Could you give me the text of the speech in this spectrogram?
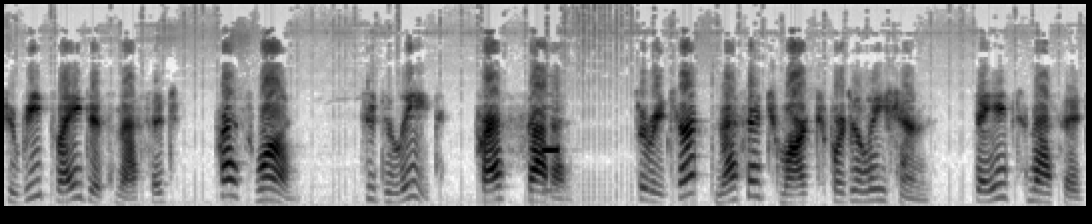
To replay this message, press 1. To delete, press 7. To return message marked for deletion. Saved message.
